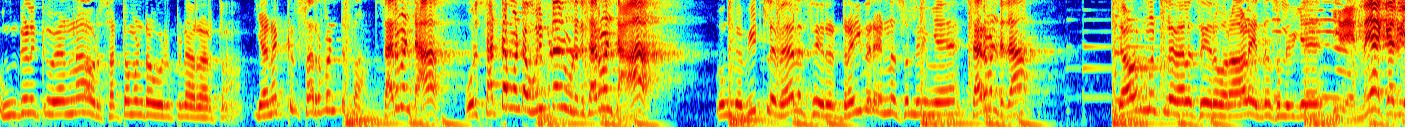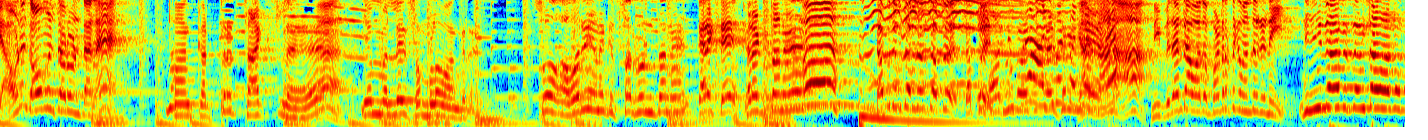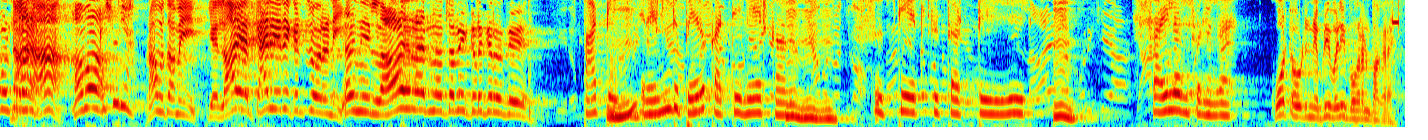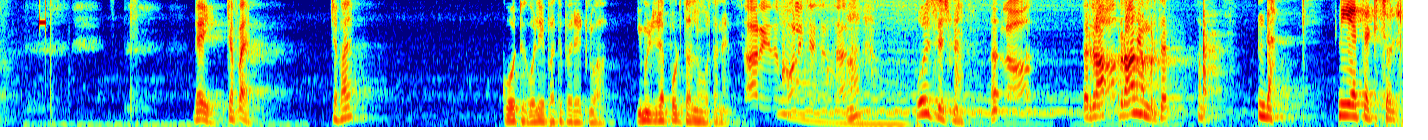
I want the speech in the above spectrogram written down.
உங்களுக்கு வேணா அவர் சட்டமன்ற உறுப்பினராக இருக்கலாம் எனக்கு சர்வெண்ட் தான். சர்வெண்டா ஒரு சட்டமன்ற உறுப்பினர் உனக்கு சர்வெண்டா உங்க வீட்டில் வேலை செய்யற டிரைவர் என்ன சொல்லுவீங்க? சர்வெண்ட் தான். கவர்மெண்ட்ல வேலை செய்யற ஒரு ஆளை என்ன சொல்லுவீங்க? இது என்னையா கேள்வி? அவனும் கவர்மெண்ட் சர்வெண்ட் தானே? நான் கட்டுற டாக்ஸ்ல எம்எல்ஏ சம்பளம் வாங்குறேன். சோ அவரே எனக்கு சர்வன் தானே? கரெக்ட் கரெக்ட் தானே? தப்பு தப்பு தப்பு தப்பு தப்பு? நீ விதண்டாவாதம் பண்றதுக்கு வந்திருக்க நீ. நீதான் தண்டாவாதம் பண்ற? நானா? ஆமா. ராமசாமி என் லாயர் கேரியரை கட்டிட்டு வர நீ. நீ லாயரா இருந்தா தானே கிடக்கிறது? பாட்டி ரெண்டு பேரும் கத்தினே இருக்காங்க. சுத்தி எடுத்து தட்டி. சைலன்ஸ் சொல்லுங்க. கோட்டை விட்டு எப்படி வெளியே போகிறேன்னு பார்க்குறேன் டேய் சப்ப. சப்ப. கோர்ட்டுக்கு வெளியே பத்து பேர் எட்டுன்னு வா. இமீடியட்டாக போட்டு தள்ளணும் ஒருத்தனை. சார் இது police station sir. Police ஸ்டேஷனா? Wrong number sir. இந்தா நீ ஏன் தட்டி சொல்லு.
